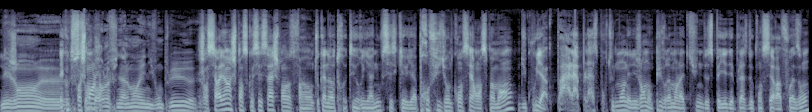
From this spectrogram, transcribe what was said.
les gens euh, Écoute, franchement, branlent finalement et n'y vont plus. J'en sais rien, je pense que c'est ça. Je pense, enfin, en tout cas, notre théorie à nous, c'est qu'il y a profusion de concerts en ce moment. Du coup, il n'y a pas la place pour tout le monde et les gens n'ont plus vraiment la thune de se payer des places de concert à foison.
